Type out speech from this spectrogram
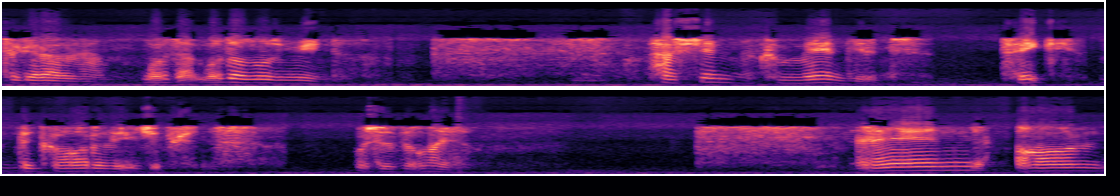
Take it out of them. What does that? What does those mean? Hashem commanded, take the God of the Egyptians, which is the Lamb, and on,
